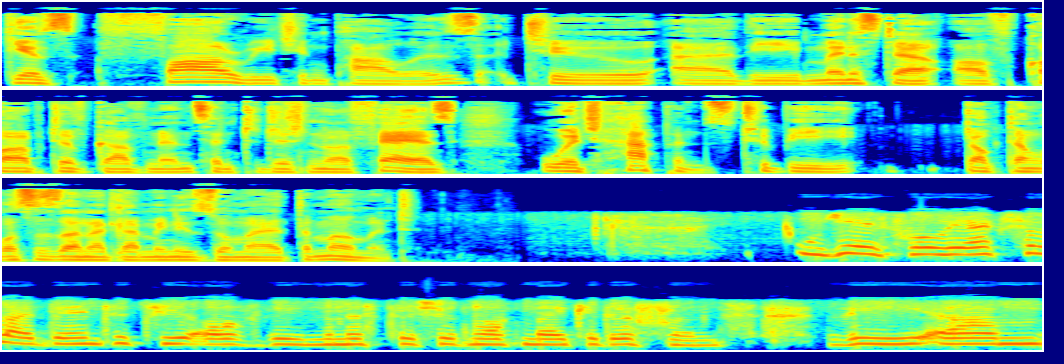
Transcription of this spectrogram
gives far-reaching powers to uh, the Minister of Cooperative Governance and Traditional Affairs, which happens to be Dr. Nkosazana Dlamini Zuma at the moment. Yes, well, the actual identity of the minister should not make a difference. The um,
